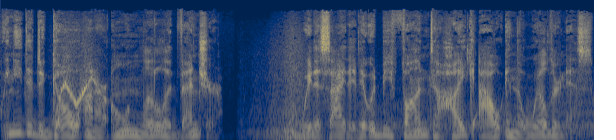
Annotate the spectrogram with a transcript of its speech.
We needed to go on our own little adventure. We decided it would be fun to hike out in the wilderness,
